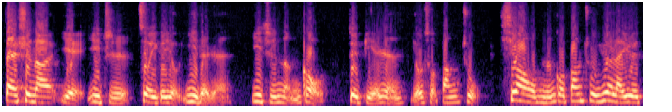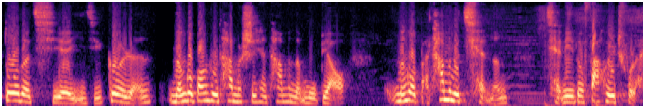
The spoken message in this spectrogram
但是呢，也一直做一个有益的人，一直能够对别人有所帮助。希望我们能够帮助越来越多的企业以及个人，能够帮助他们实现他们的目标，能够把他们的潜能、潜力都发挥出来。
